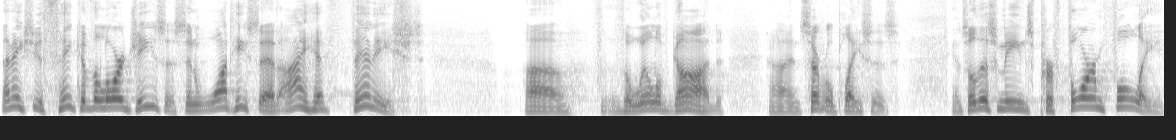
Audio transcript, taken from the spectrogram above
That makes you think of the Lord Jesus and what he said, I have finished uh, the will of God uh, in several places. And so this means perform fully,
